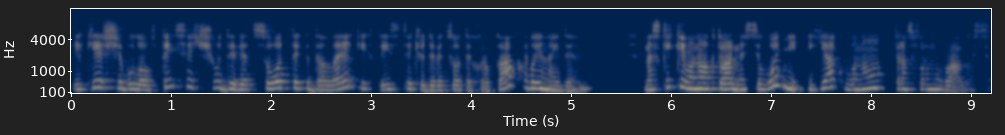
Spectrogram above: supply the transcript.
яке ще було в 1900-х, далеких 1900-х роках винайдено, наскільки воно актуальне сьогодні і як воно трансформувалося.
